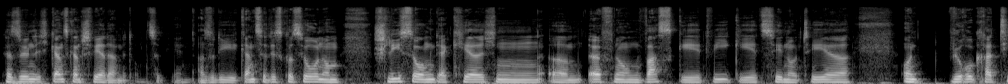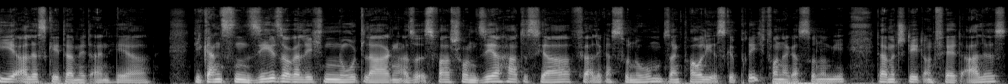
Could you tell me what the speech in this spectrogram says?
persönlich ganz, ganz schwer damit umzugehen. Also die ganze Diskussion um Schließung der Kirchen, ähm, Öffnung, was geht, wie geht's, hin und her. Und Bürokratie, alles geht damit einher. Die ganzen seelsorgerlichen Notlagen, also es war schon ein sehr hartes Jahr für alle Gastronomen. St. Pauli ist geprägt von der Gastronomie, damit steht und fällt alles.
